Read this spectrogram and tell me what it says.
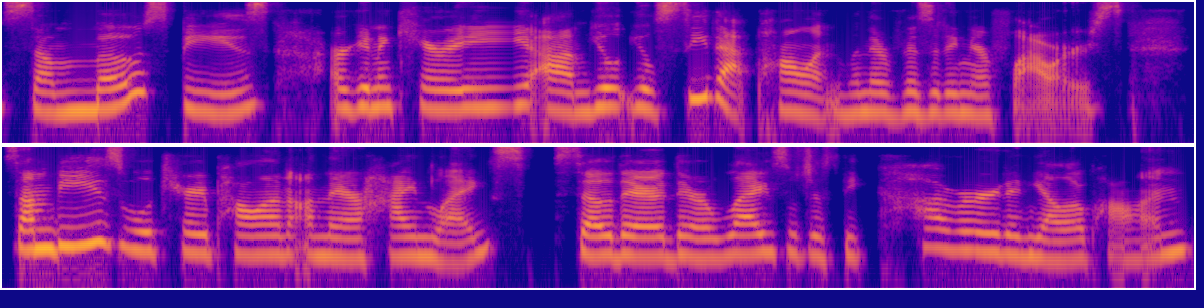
So most bees are going to carry, um, you'll, you'll see that pollen when they're visiting their flowers. Some bees will carry pollen on their hind legs. So their, their legs will just be covered in yellow pollen.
